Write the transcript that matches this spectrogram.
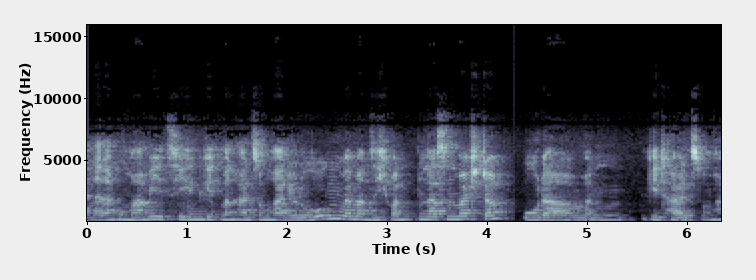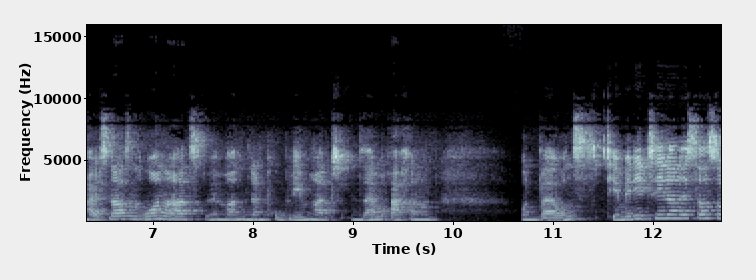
in der Humanmedizin geht man halt zum Radiologen, wenn man sich röntgen lassen möchte. Oder man geht halt zum Hals-Nasen-Ohrenarzt, wenn man ein Problem hat in seinem Rachen. Und bei uns Tiermedizinern ist das so,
